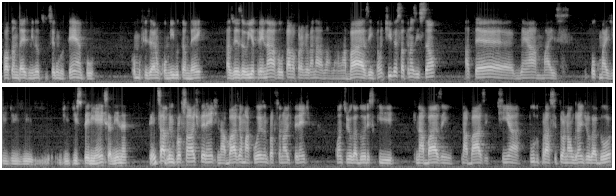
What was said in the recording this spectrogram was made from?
faltando 10 minutos do segundo tempo, como fizeram comigo também. Às vezes eu ia treinar, voltava para jogar na, na, na, base, então tive essa transição até ganhar mais um pouco mais de, de, de, de experiência ali, né? a gente sabe que no profissional é diferente, na base é uma coisa, no profissional é diferente. Quantos jogadores que, que na, base, na base tinha tudo para se tornar um grande jogador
